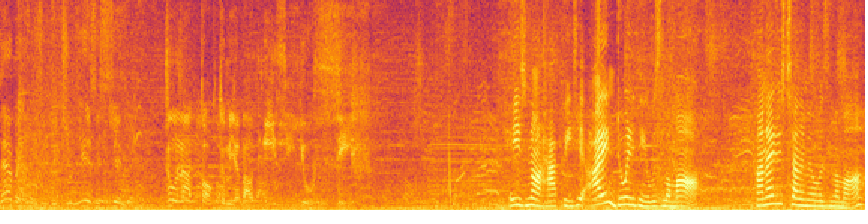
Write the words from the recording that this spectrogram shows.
never easy with you, is it, Simmy? Do not talk to me about easy, you thief. He's not happy. See, I didn't do anything. It was Lamar. Can't I just tell him it was Lamar?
